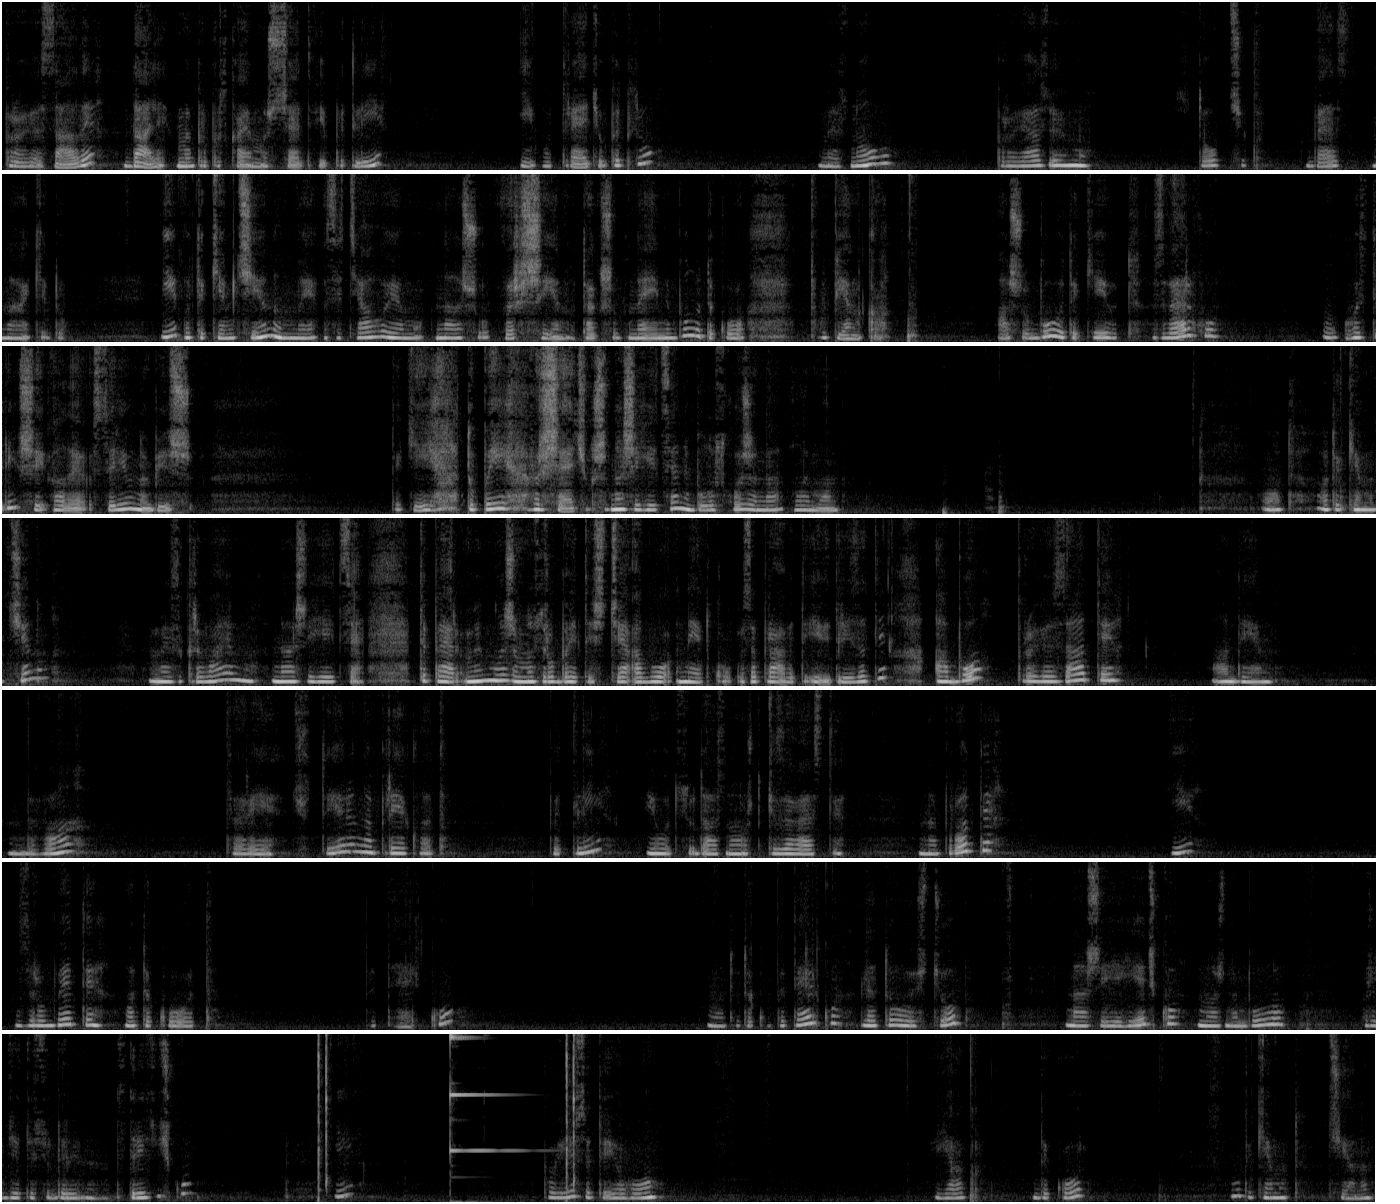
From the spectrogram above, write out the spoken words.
пров'язали. Далі ми пропускаємо ще дві петлі, і у третю петлю ми знову пров'язуємо стовпчик без накиду. І отаким чином ми затягуємо нашу вершину, так, щоб в неї не було такого пуп'янка, а щоб був такий от зверху ну, гостріший, але все рівно більш такий тупий вершечок, щоб наше яйце не було схоже на лимон. От, отаким от чином ми закриваємо наше яйце. Тепер ми можемо зробити ще або нитку заправити і відрізати, або пров'язати один, два, три, чотири, наприклад, петлі, і от сюди знову ж таки завести напроти і зробити отаку от петельку. От таку петельку для того, щоб наше яєчко можна було продіти сюди стрічечку і повісити його як декор. Ось таким от чином.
